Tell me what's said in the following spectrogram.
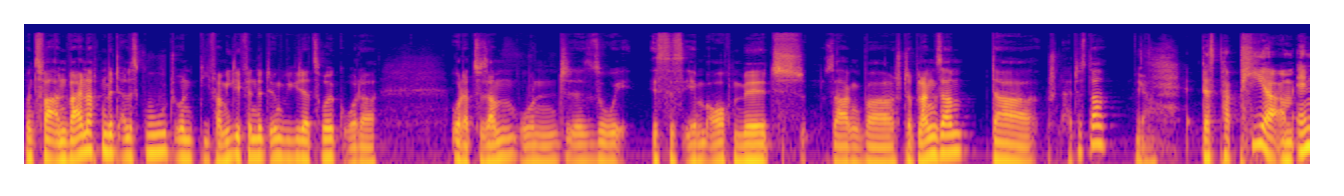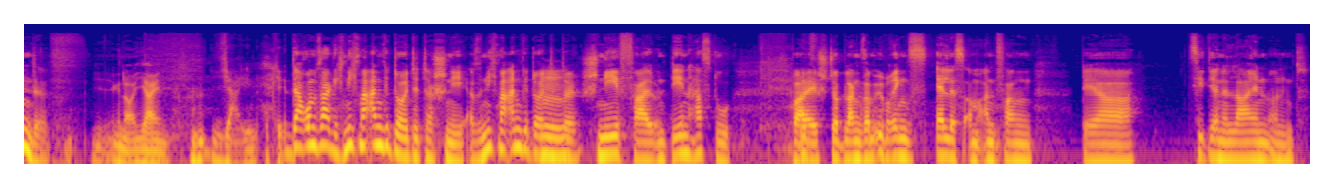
Und zwar an Weihnachten wird alles gut und die Familie findet irgendwie wieder zurück oder, oder zusammen. Und äh, so ist es eben auch mit, sagen wir, Stirb langsam. Da schneit es da? Ja, Das Papier am Ende, genau, Jein. Jein, okay. darum sage ich nicht mal angedeuteter Schnee, also nicht mal angedeuteter Schneefall und den hast du bei Also- Stirb langsam. Übrigens Alice am Anfang, der zieht ja eine Line und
